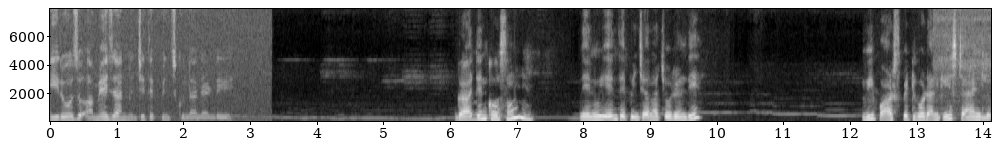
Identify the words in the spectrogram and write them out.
ఈరోజు అమెజాన్ నుంచి తెప్పించుకున్నానండి. గార్డెన్ కోసం నేను ఏం తెప్పించానో చూడండి. ఇవి పార్ట్స్ పెట్టుకోవడానికి స్టాండ్లు.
